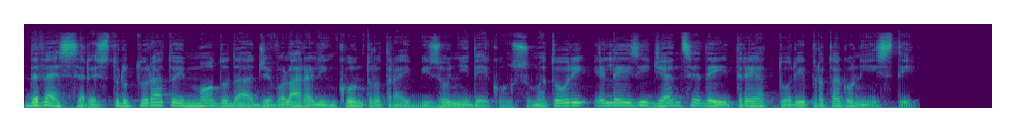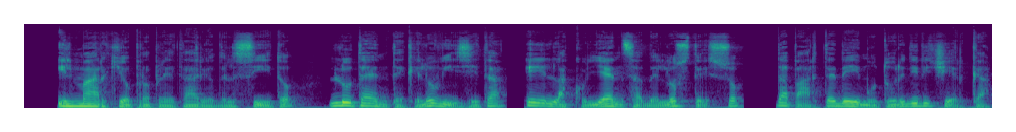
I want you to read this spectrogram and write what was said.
deve essere strutturato in modo da agevolare l'incontro tra i bisogni dei consumatori e le esigenze dei tre attori protagonisti. Il marchio proprietario del sito, l'utente che lo visita e l'accoglienza dello stesso da parte dei motori di ricerca.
